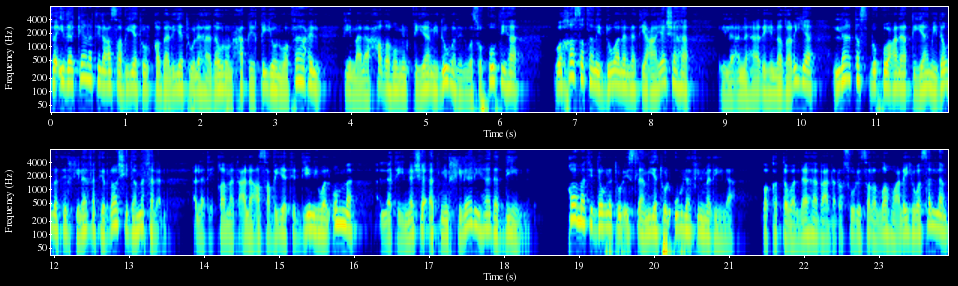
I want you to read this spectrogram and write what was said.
فإذا كانت العصبية القبلية لها دور حقيقي وفاعل فيما لاحظه من قيام دول وسقوطها وخاصة الدول التي عايشها إلا أن هذه النظرية لا تصدق على قيام دولة الخلافة الراشدة مثلا التي قامت على عصبية الدين والأمة التي نشأت من خلال هذا الدين. قامت الدولة الإسلامية الأولى في المدينة وقد تولاها بعد الرسول صلى الله عليه وسلم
